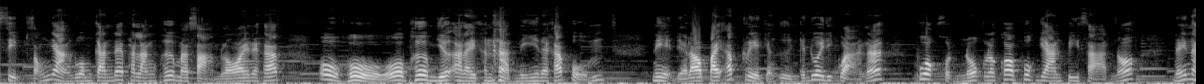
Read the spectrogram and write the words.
120 2 อย่างรวมกันได้พลังเพิ่มมา 300 นะครับ โอ้โห เพิ่มเยอะอะไรขนาดนี้นะครับผม นี่เดี๋ยวเราไปอัปเกรดอย่างอื่นกันด้วยดีกว่านะ พวกขนนกแล้วก็พวกยานปีศาจเนาะไหน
